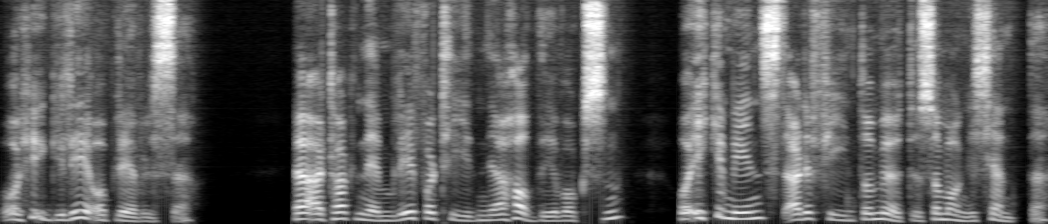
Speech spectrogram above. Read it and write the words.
og hyggelig opplevelse. Jeg er takknemlig for tiden jeg hadde i Voksen, og ikke minst er det fint å møte så mange kjente.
